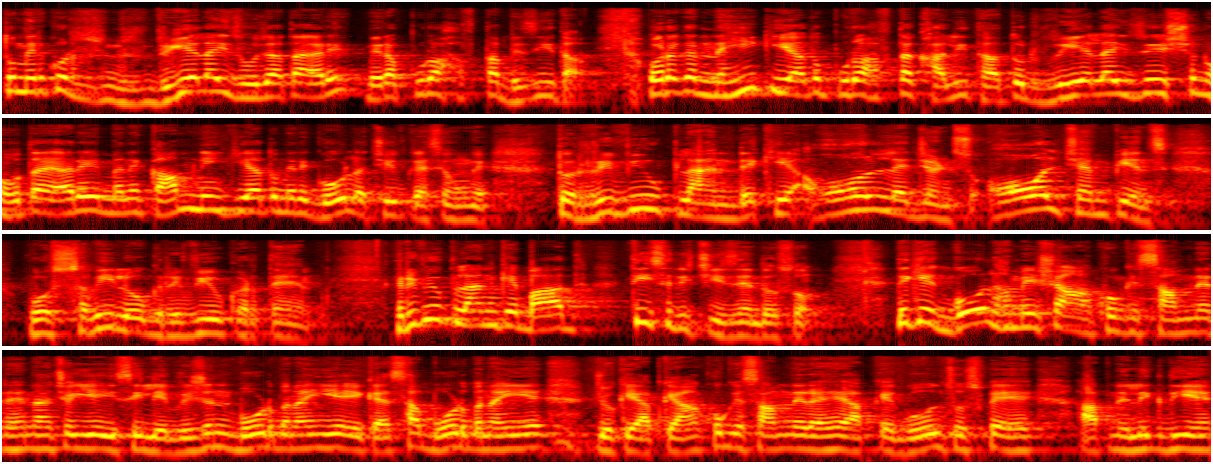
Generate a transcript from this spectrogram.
तो मेरे को रियलाइज़ हो जाता है, अरे, मेरा पूरा हफ़्ता बिज़ी था। और अगर नहीं किया तो पूरा हफ़्ता खाली था। तो रियलाइजेशन होता है, अरे, मैंने काम नहीं किया तो मेरे गोल अचीव कैसे होंगे? तो रिव्यू प्लान देखिए ऑल लेजेंड्स ऑल चैंपियंस वो सभी लोग रिव्यू करते हैं। रिव्यू प्लान के बाद तीसरी चीज़ें दोस्तों। देखिए गोल हमेशा आँखों के सामने रहना चाहिए, इसीलिए विजन बोर्ड बनाइए, एक ऐसा बोर्ड बनाइए जो कि आपके आँखों के सामने रहे, आपके गोल्स उस पर आपने लिख दिए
